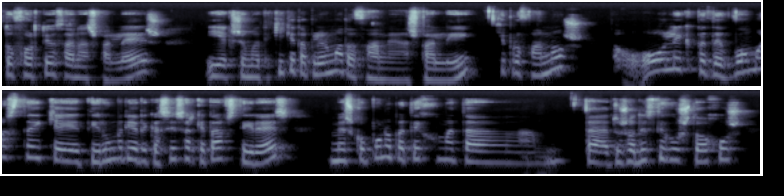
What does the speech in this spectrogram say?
το φορτίο θα είναι ασφαλές, οι αξιωματικοί και τα πληρώματα θα είναι ασφαλή και προφανώς όλοι εκπαιδευόμαστε και τηρούμε διαδικασίες αρκετά αυστηρές με σκοπό να πετύχουμε τα, τα, τους αντίστοιχους στόχους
